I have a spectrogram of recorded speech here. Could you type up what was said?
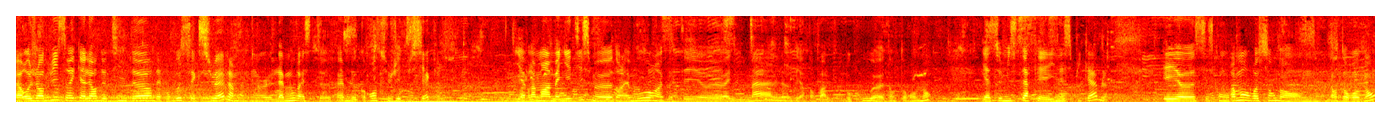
Alors aujourd'hui, c'est vrai qu'à l'heure de Tinder, des robots sexuels, l'amour reste quand même le grand sujet du siècle. Il y a vraiment un magnétisme euh, dans l'amour, un côté euh, animal, d'ailleurs t'en parles beaucoup euh, dans ton roman. Il y a ce mystère qui est inexplicable. Et euh, c'est ce qu'on vraiment ressent dans, dans ton roman.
